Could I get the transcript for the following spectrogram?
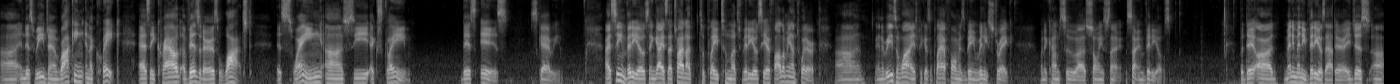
uh, in this region, rocking in a quake as a crowd of visitors watched swaying, uh, she exclaimed. This is scary. I've seen videos, and guys, I try not to play too much videos here. Follow me on Twitter. Uh, and the reason why is because the platform is being really strict when it comes to uh, showing certain, certain videos. But there are many, many videos out there. It just, uh,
